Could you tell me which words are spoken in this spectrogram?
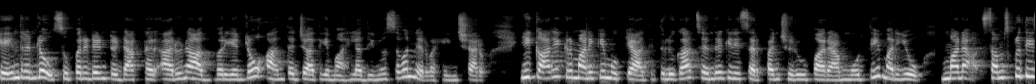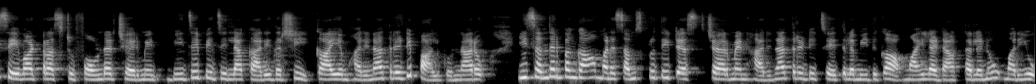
కేంద్రంలో సూపరింటెండెంట్ డాక్టర్ అరుణ ఆధ్వర్యంలో అంతర్జాతీయ మహిళా దినోత్సవం నిర్వహించారు. ఈ కార్యక్రమానికి ముఖ్య అతిథులుగా చంద్రగిరి సర్పంచ్ రూపా రామ్మూర్తి మరియు మన సంస్కృతి సేవా ట్రస్ట్ ఫౌండర్ చైర్మన్ బీజేపీ జిల్లా కార్యదర్శి కాయం హరినాథ్ రెడ్డి పాల్గొన్నారు. ఈ సందర్భంగా మన సంస్కృతి ట్రస్ట్ చైర్మన్ హరినాథ్ రెడ్డి చేతుల మీదుగా మహిళా డాక్టర్లను మరియు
